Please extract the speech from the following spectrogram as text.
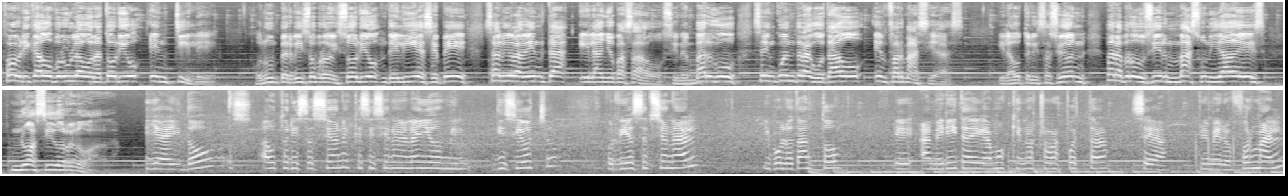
fabricado por un laboratorio en Chile. Con un permiso provisorio del ISP salió a la venta el año pasado. Sin embargo, se encuentra agotado en farmacias y la autorización para producir más unidades no ha sido renovada. Ya hay dos autorizaciones que se hicieron en el año 2018 por vía excepcional y por lo tanto eh, amerita, digamos, que nuestra respuesta sea primero formal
